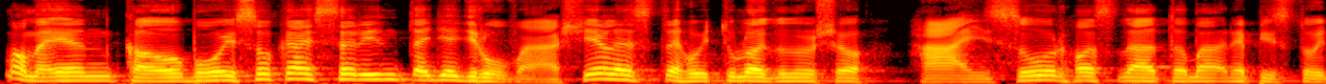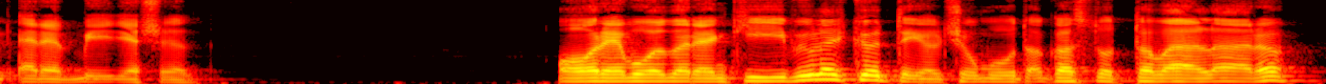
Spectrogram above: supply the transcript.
amelyen cowboy szokás szerint egy-egy rovás jelezte, hogy tulajdonosa hányszor használta már repisztolyt eredményesen. A revolveren kívül egy kötélcsomót akasztott a vállára,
